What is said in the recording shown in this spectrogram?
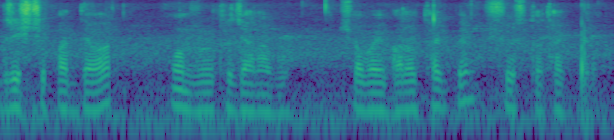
দৃষ্টিপাত দেওয়ার অনুরোধ জানাব। সবাই ভালো থাকবেন, সুস্থ থাকবেন।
